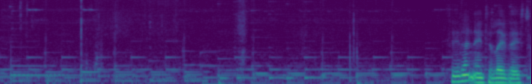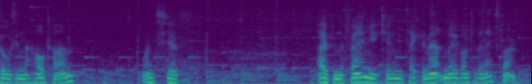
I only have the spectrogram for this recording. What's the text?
So you don't need to leave these tools in the whole time. Once you've opened the frame you can take them out and move on to the next one.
